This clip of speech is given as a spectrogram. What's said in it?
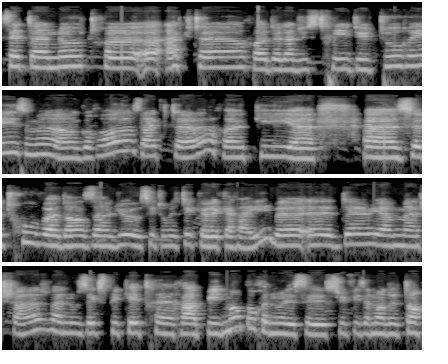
C'est un autre euh, acteur de l'industrie du tourisme, un gros acteur euh, qui se trouve dans un lieu aussi touristique que les Caraïbes. Darian Charles va nous expliquer très rapidement pour nous laisser suffisamment de temps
